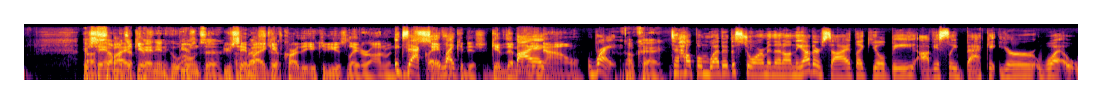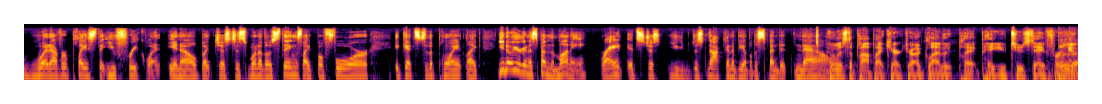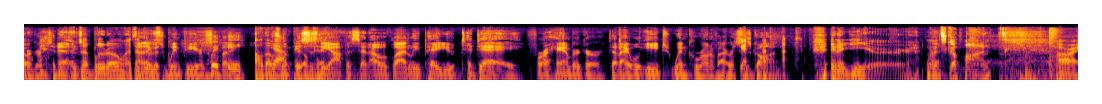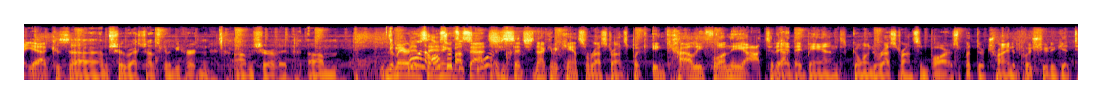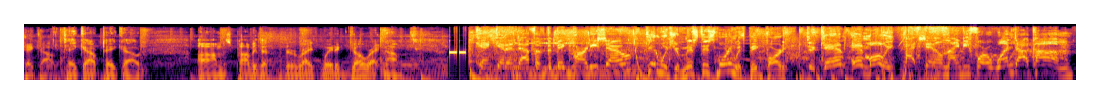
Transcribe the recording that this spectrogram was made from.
uh, saying someone's buy a gift- who you're- owns a You're saying a buy a gift card that you could use later on when Exactly, it's safer like, condition. Give them buy- money now. right. Okay. to help them weather the storm and then on the other side like you'll be obviously back at your what whatever place that you frequent you know but just as one of those things like before it gets to the point like you know you're going to spend the money right it's just you're just not going to be able to spend it now Who was the Popeye character? I'd gladly play, pay you Tuesday for a hamburger today. Is that Bluto? I think it was Wimpy or somebody. Whippy. Oh, that was Yeah. Wimpy. This is the opposite. I will gladly pay you today for a hamburger that I will eat when coronavirus is gone. in a year when it's gone. All right, yeah, because uh, I'm sure the restaurant's going to be hurting. I'm sure of it. Um, The mayor Well, didn't say anything about that. stores. She said she's not going to cancel restaurants. But in California today, Yeah. they banned going to restaurants and bars, but they're trying to push you to get takeout. takeout, takeout um, is probably the, the right way to go right now. Can't get enough of the Big Party Show Get what you missed this morning with Big Party, DeGan and Molly at channel941.com.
